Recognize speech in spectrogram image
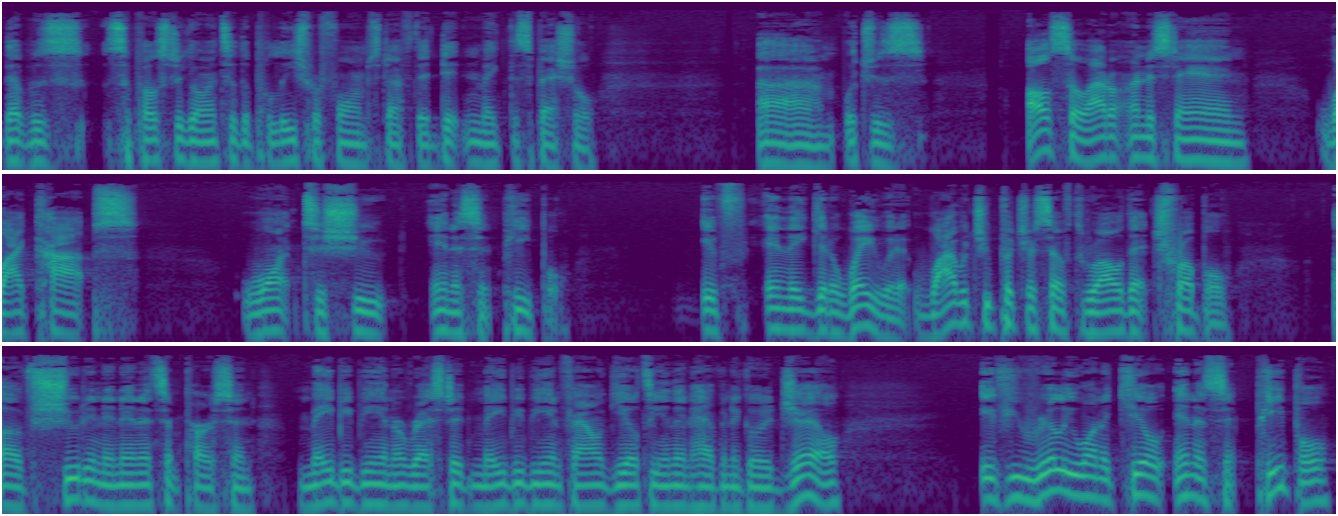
that was supposed to go into the police reform stuff that didn't make the special, um, which is also, I don't understand why cops want to shoot innocent people if and they get away with it. Why would you put yourself through all that trouble of shooting an innocent person, maybe being arrested, maybe being found guilty, and then having to go to jail? If you really want to kill innocent people,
